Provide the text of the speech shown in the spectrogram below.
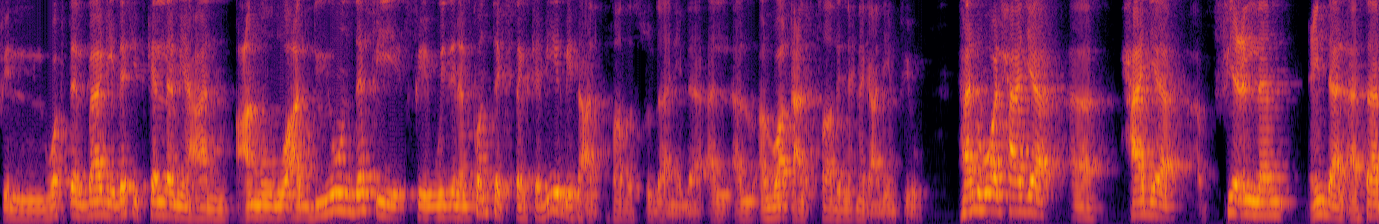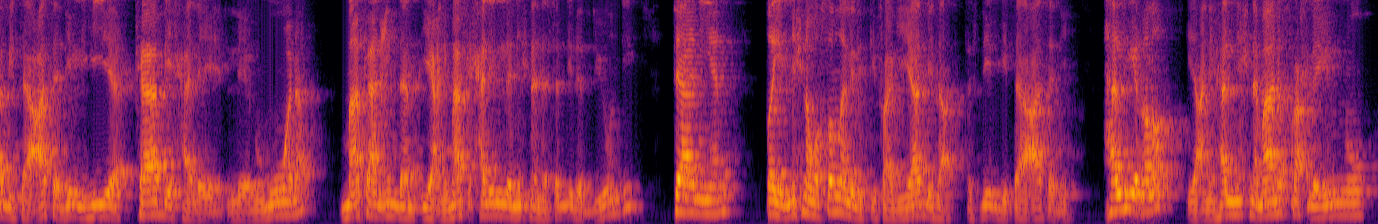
في الوقت الباقي ده تتكلمي عن عن موضوع الديون ده في في within ال context الكبير بتاع الاقتصاد السوداني ده ال... ال... الواقع الاقتصادي اللي إحنا قاعدين فيه. هل هو الحاجة حاجة فعلا عندها الآثار بتاعتها دي اللي هي كابحة لنمونا؟ ما كان عندنا يعني ما في حل إلا إن إحنا نسدد الديون دي. ثانيا طيب نحن وصلنا للاتفاقيات بتاعت التسديد بتاعتها دي. هل هي غلط؟ يعني هل نحن ما نفرح لإنه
